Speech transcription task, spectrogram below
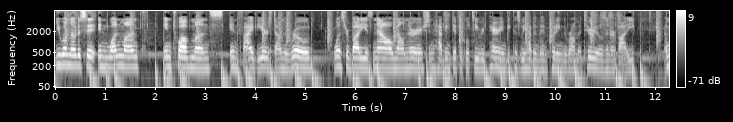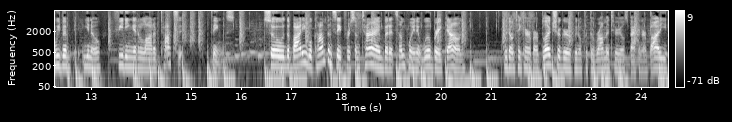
You will notice it in one month, in 12 months, in five years down the road, once your body is now malnourished and having difficulty repairing because we haven't been putting the raw materials in our body and we've been, you know, feeding it a lot of toxic things. So the body will compensate for some time, but at some point it will break down. We don't take care of our blood sugar, if we don't put the raw materials back in our body,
